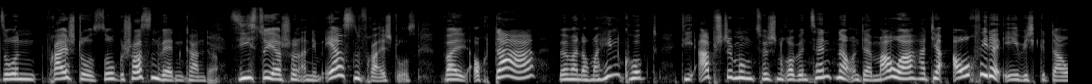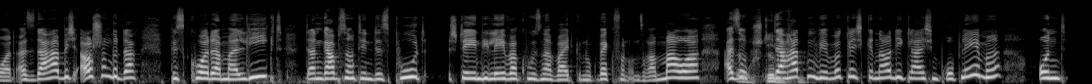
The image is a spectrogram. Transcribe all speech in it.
so ein Freistoß so geschossen werden kann, Ja. siehst du ja schon an dem ersten Freistoß. Weil auch da, wenn man nochmal hinguckt, die Abstimmung zwischen Robin Zentner und der Mauer hat ja auch wieder ewig gedauert. Also da habe ich auch schon gedacht, bis Korda mal liegt, dann gab es noch den Disput, stehen die Leverkusener weit genug weg von unserer Mauer. Also Oh, da hatten wir wirklich genau die gleichen Probleme und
